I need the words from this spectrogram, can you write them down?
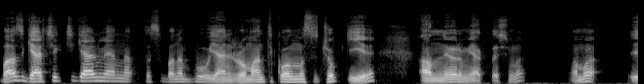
Bazı gerçekçi gelmeyen noktası bana bu. Yani romantik olması çok iyi. Anlıyorum yaklaşımı. Ama e,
